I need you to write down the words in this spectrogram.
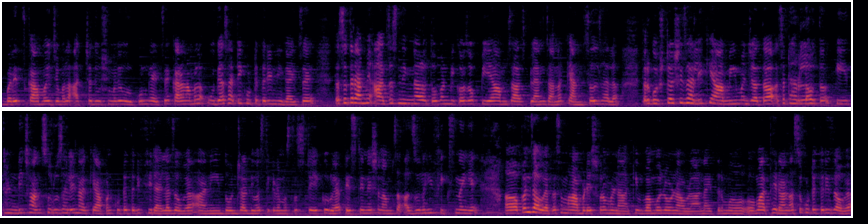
बरेच काम आहे जे मला आजच्या दिवशीमध्ये उरकून घ्यायचं आहे कारण आम्हाला उद्यासाठी कुठेतरी निघायचं आहे तसं तर आम्ही आजच निघणार होतो पण बिकॉज ऑफ पिया आमचा आज प्लॅन जाणं कॅन्सल झालं. तर गोष्ट अशी झाली की आम्ही म्हणजे आता असं ठरलं होतं की थंडी छान सुरू झाली ना की आपण कुठेतरी फिरायला जाऊया आणि दोन चार दिवस तिकडे मस्त स्टे करूया. डेस्टिनेशन आमचं अजूनही फिक्स नाही आहे पण जाऊया तसं महाबळेश्वर म्हणा किंवा मग लोणावळा नाहीतर मग माथेरान असं कुठेतरी जाऊया.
